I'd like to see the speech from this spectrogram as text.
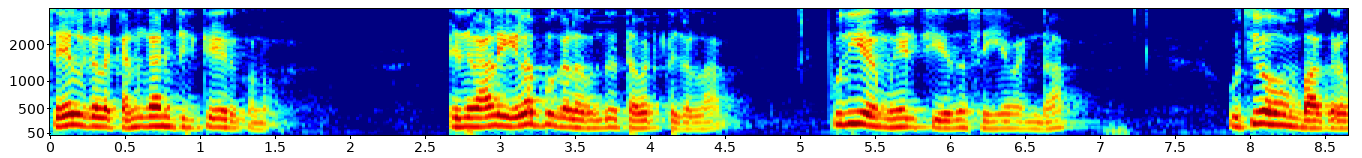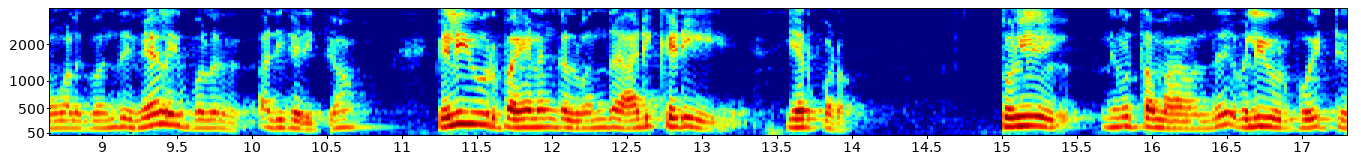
செயல்களை கண்காணிச்சுக்கிட்டே இருக்கணும். இதனால் இழப்புகளை வந்து தவிர்த்துக்கலாம். புதிய முயற்சி எதுவும் செய்ய வேண்டாம். உத்தியோகம் பார்க்குறவங்களுக்கு வந்து வேலை பளு அதிகரிக்கும். வெளியூர் பயணங்கள் வந்து அடிக்கடி ஏற்படும். தொழில் நிமித்தமாக வந்து வெளியூர் போயிட்டு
